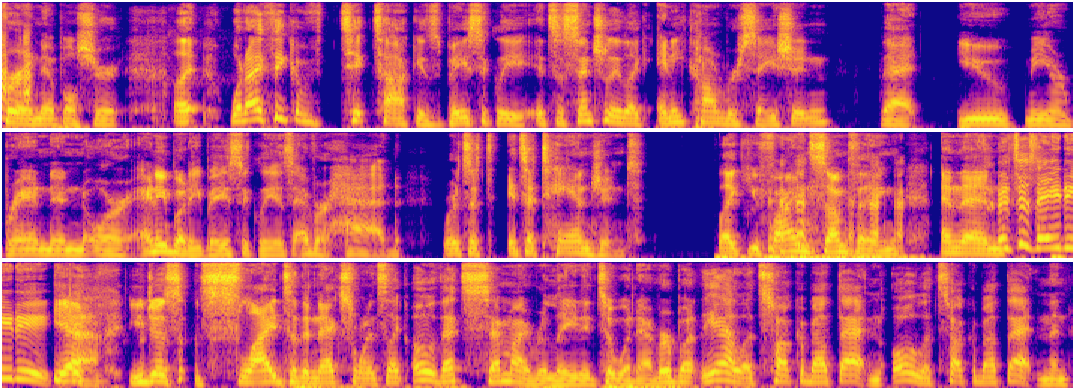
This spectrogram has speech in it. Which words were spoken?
for a nipple shirt. Like what I think of TikTok is basically it's essentially like any conversation that you, me, or Branden or anybody basically has ever had, where it's a it's a tangent. Like you find something and then it's just ADD. Yeah, you just slide to the next one. It's like, oh, that's semi-related to whatever, but yeah, let's talk about that. And oh, let's talk about that. And then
